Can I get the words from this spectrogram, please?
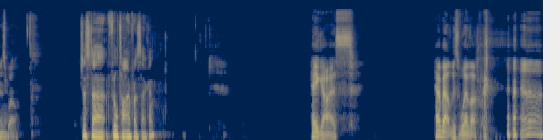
as well. Just uh, fill time for a second. Hey guys, how about this weather? all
